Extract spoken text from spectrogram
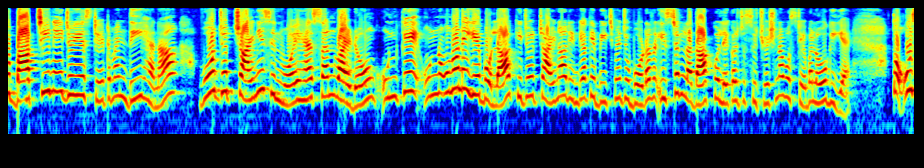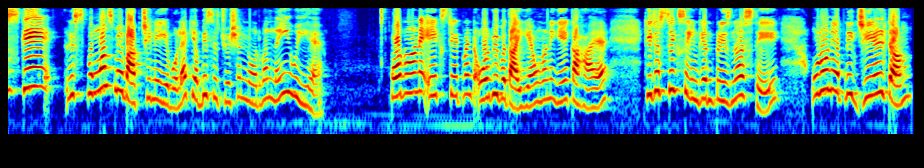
तो बागची ने जो ये स्टेटमेंट दी है ना, वो जो चाइनीज़ इन्वॉय हैं सन वाइडोंग उनके, उन, उन्होंने ये बोला कि जो चाइना और इंडिया के बीच में जो बॉर्डर ईस्टर्न लद्दाख को लेकर जो सिचुएशन है, वो स्टेबल हो गई है। तो उसके रिस्पॉन्स में बागची ने ये बोला कि अभी सिचुएशन नॉर्मल नहीं हुई है। और उन्होंने एक स्टेटमेंट और भी बताई है, उन्होंने ये कहा है कि जो सिक्स इंडियन प्रिजनर्स थे, उन्होंने अपनी जेल टर्म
